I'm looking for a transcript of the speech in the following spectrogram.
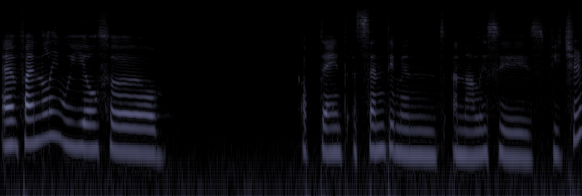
And finally, we also obtained a sentiment analysis feature,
